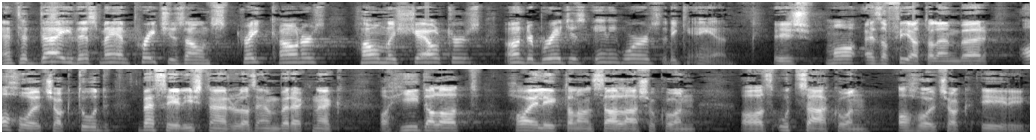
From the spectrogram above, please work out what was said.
And today this man preaches on street corners, homeless shelters, under bridges, anywhere that he can. És ma ez a fiatal ember, ahol csak tud, beszél Istenről az embereknek, a híd alatt, hajléktalan szállásokon, az utcákon, ahol csak éri.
